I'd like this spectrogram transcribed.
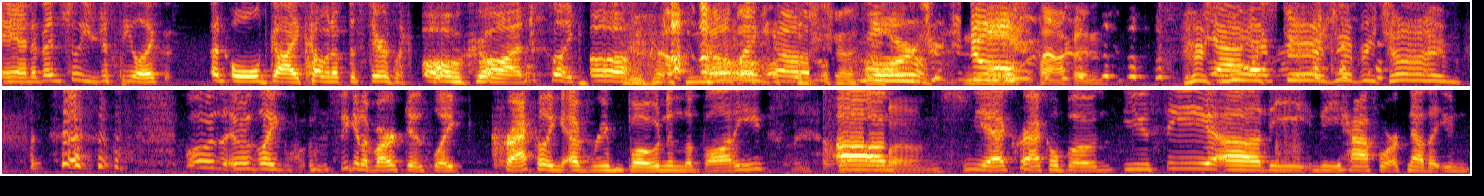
And eventually you just see like an old guy coming up the stairs like, oh God. Like, oh, oh my God. Marge, Knees popping. There's Yeah, more every- stairs every time. what was it? It was like, speaking of Arcus, like crackling every bone in the body. Crackle Um, bones. Yeah, crackle bones. You see uh the the half orc now that you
